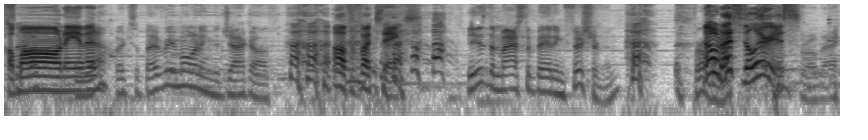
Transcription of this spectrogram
Come on, Evan. Wakes up every morning to jack off. Oh, for fuck's sakes. He is the masturbating fisherman. No, that's delirious. Throwback.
